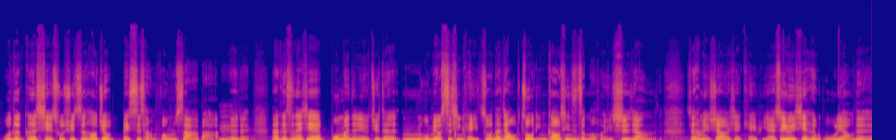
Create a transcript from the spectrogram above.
我的歌写出去之后就被市场封杀吧，嗯、对不对？那可是那些部门的人也觉得，嗯，我没有事情可以做，那这样我做领高薪是怎么回事？这样子，所以他们也需要一些 KPI，所以有一些很无聊的、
